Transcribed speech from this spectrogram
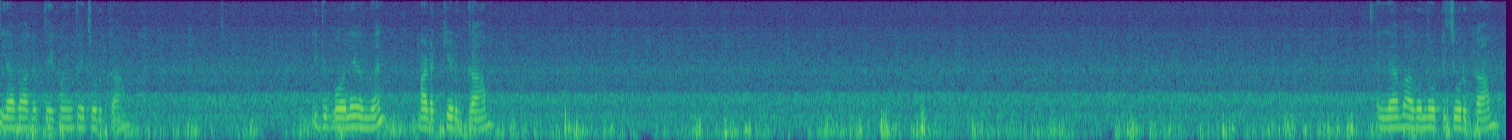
എല്ലാ ഭാഗത്തേക്കും ഒന്ന് തേച്ച് കൊടുക്കാം. ഇതുപോലെ ഒന്ന് മടക്കിയെടുക്കാം. എല്ലാ ഭാഗവും ഒന്ന് ഒട്ടിച്ചു കൊടുക്കാം.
